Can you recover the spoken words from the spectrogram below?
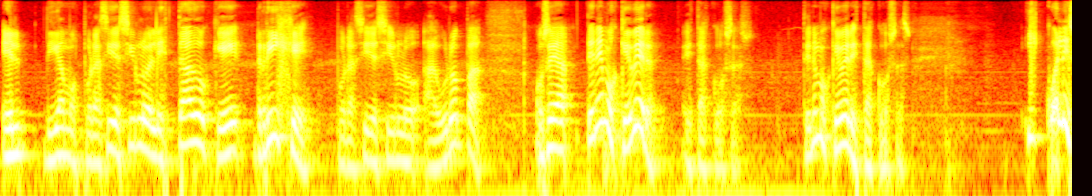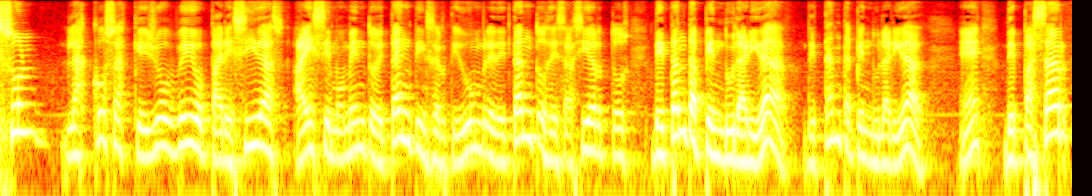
el, digamos, por así decirlo, el Estado que rige, por así decirlo, a Europa. O sea, tenemos que ver estas cosas. Tenemos que ver estas cosas. ¿Y cuáles son las cosas que yo veo parecidas a ese momento de tanta incertidumbre, de tantos desaciertos, de tanta pendularidad, de tanta pendularidad, ¿eh? de pasar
